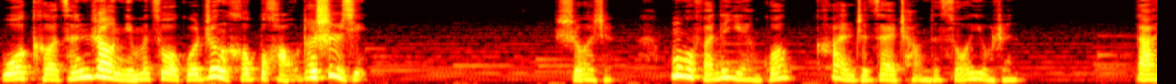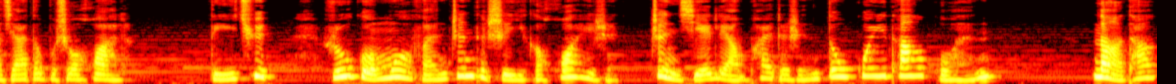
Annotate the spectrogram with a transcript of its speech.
我可曾让你们做过任何不好的事情？说着，莫凡的眼光看着在场的所有人，大家都不说话了。的确，如果莫凡真的是一个坏人，正邪两派的人都归他管，那他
